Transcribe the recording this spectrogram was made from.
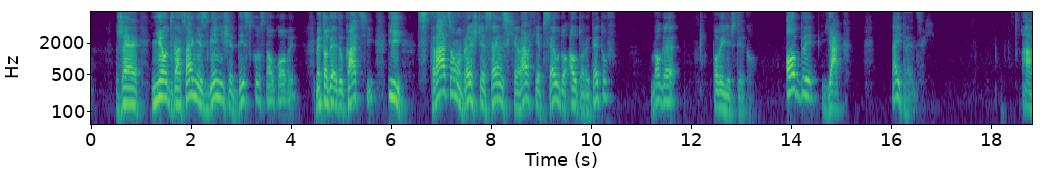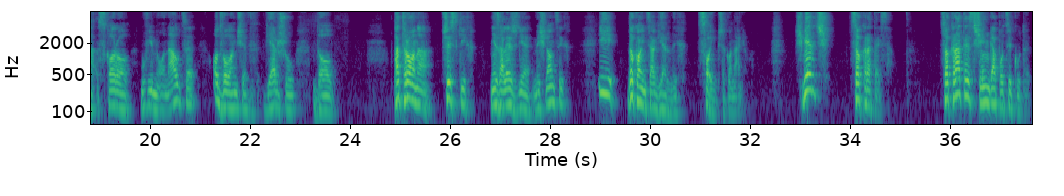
że nieodwracalnie zmieni się dyskurs naukowy, metody edukacji i stracą wreszcie sens hierarchię pseudoautorytetów, mogę powiedzieć tylko oby jak najprędzej. A skoro mówimy o nauce, odwołam się w wierszu do patrona wszystkich niezależnie myślących i do końca wiernych swoim przekonaniom. Śmierć Sokratesa. Sokrates sięga po cykutę.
